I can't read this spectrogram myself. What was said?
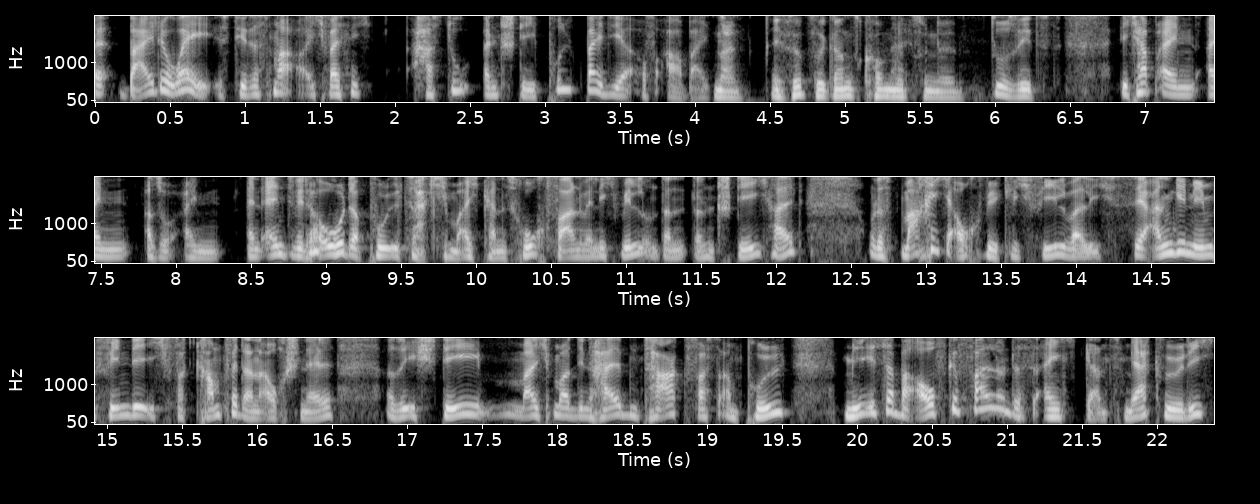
Äh, by the way, ist dir das mal, ich weiß nicht, hast du ein Stehpult bei dir auf Arbeit? Nein, ich sitze ganz konventionell. Nein, du sitzt. Ich habe ein, ein, also ein, ein Entweder-Oder-Pult, sag ich mal. Ich kann es hochfahren, wenn ich will und dann, dann stehe ich halt. Und das mache ich auch wirklich viel, weil ich es sehr angenehm finde. Ich verkrampfe dann auch schnell. Also ich stehe manchmal den halben Tag fast am Pult. Mir ist aber aufgefallen, und das ist eigentlich ganz merkwürdig,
